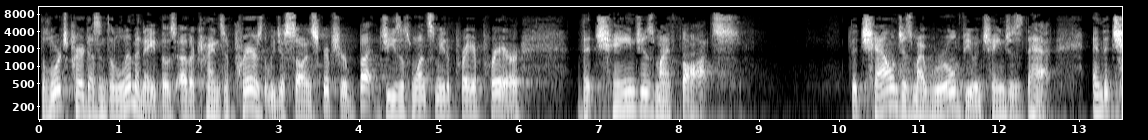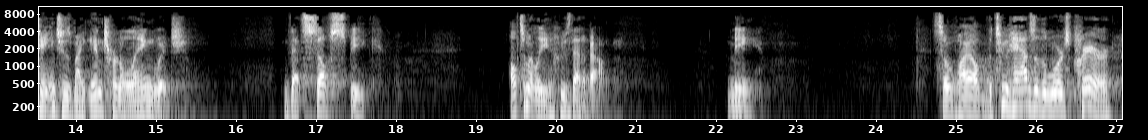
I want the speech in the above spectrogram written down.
The Lord's Prayer doesn't eliminate those other kinds of prayers that we just saw in scripture, but Jesus wants me to pray a prayer that changes my thoughts, that challenges my worldview and changes that and that changes my internal language, that self-speak. Ultimately, who's that about? Me. So while the two halves of the Lord's Prayer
